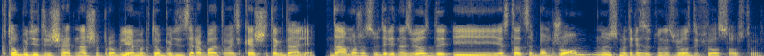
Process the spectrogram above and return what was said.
кто будет решать наши проблемы, кто будет зарабатывать кэш и так далее. Да, можно смотреть на звезды и остаться бомжом, ну и смотреть зато на звезды философствовать.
